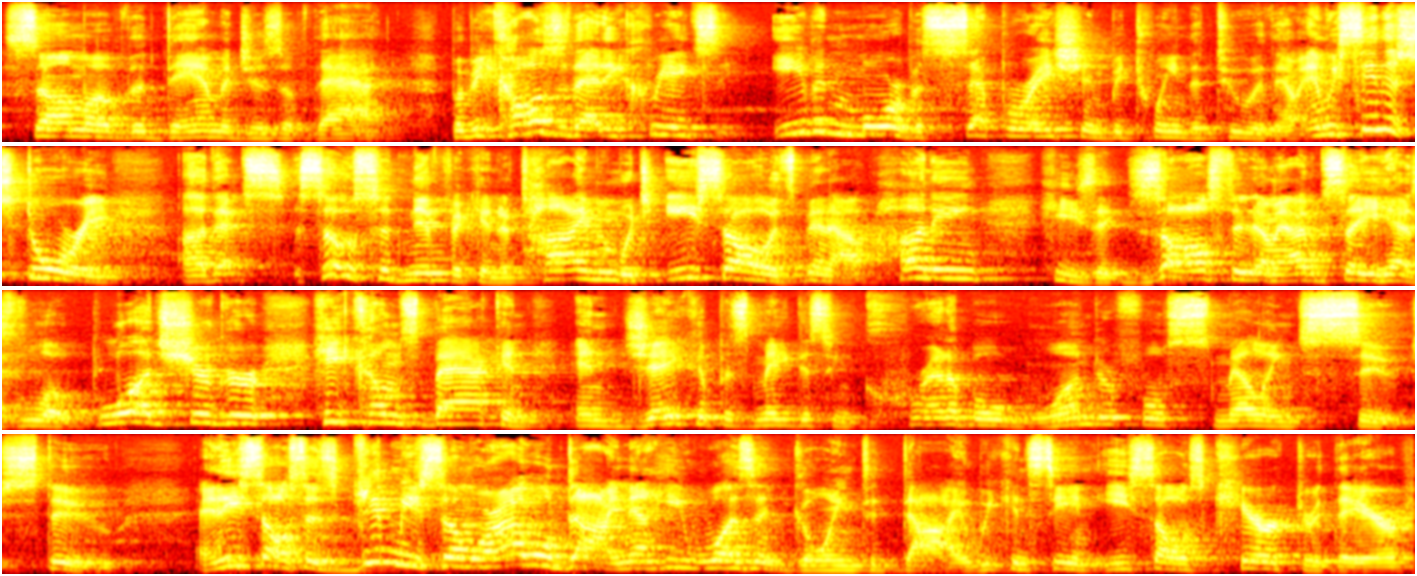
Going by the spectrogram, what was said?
some of the damages of that. But because of that, he creates even more of a separation between the two of them. And we see this story uh, that's so significant, a time in which Esau has been out hunting, he's exhausted. I mean, I would say he has low blood sugar. He comes back, and, and Jacob has made this incredible, wonderful smelling soup, stew. And Esau says, Give me some or I will die. Now, he wasn't going to die. We can see in Esau's character there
